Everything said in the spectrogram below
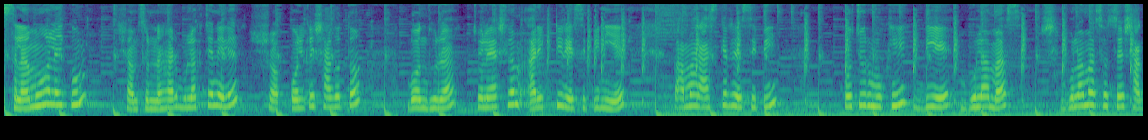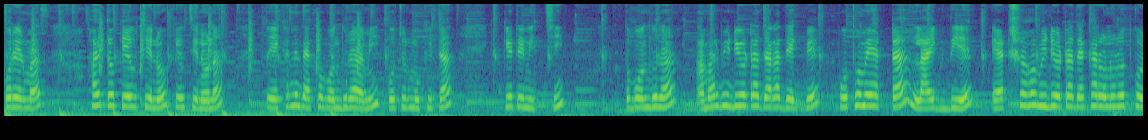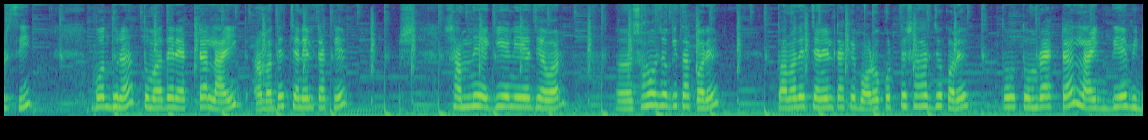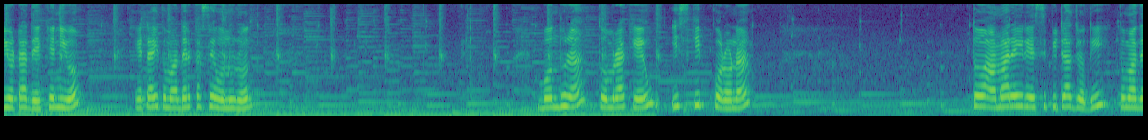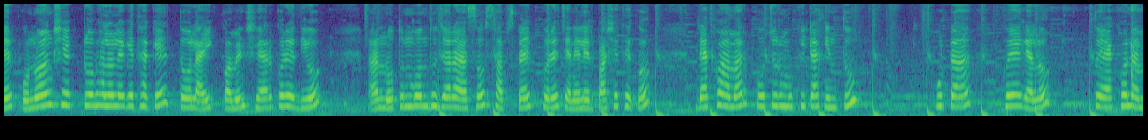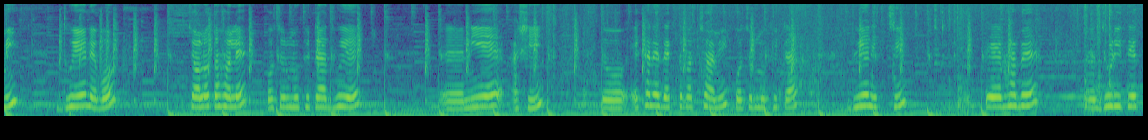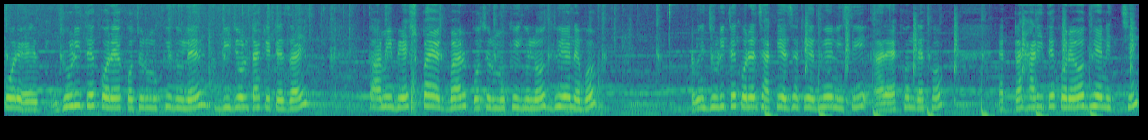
আসসালামু আলাইকুম শামসুন্নাহার ব্লগ চ্যানেলে সকলকে স্বাগত। বন্ধুরা, চলে আসলাম আরেকটি রেসিপি নিয়ে। তো আমার আজকের রেসিপি কচুরমুখী দিয়ে ভোলা মাছ। ভোলা মাছ হচ্ছে সাগরের মাছ। হয়তো কেউ চেনো কেউ চেনো না। তো এখানে দেখো বন্ধুরা, আমি কচুরমুখীটা কেটে নিচ্ছি। তো বন্ধুরা, আমার ভিডিওটা যারা দেখবে, প্রথমে একটা লাইক দিয়ে অ্যাড সহ ভিডিওটা দেখার অনুরোধ করছি। বন্ধুরা, তোমাদের একটা লাইক আমাদের চ্যানেলটাকে সামনে এগিয়ে নিয়ে যাওয়ার সহযোগিতা করে। তো আমাদের চ্যানেলটাকে বড় করতে সাহায্য করে। তো তোমরা একটা লাইক দিয়ে ভিডিওটা দেখে নিও। এটাই তোমাদের কাছে অনুরোধ। বন্ধুরা, তোমরা কেউ স্কিপ করো না। তো আমার এই রেসিপিটা যদি তোমাদের কোনো অংশে একটুও ভালো লেগে থাকে, তো লাইক কমেন্ট শেয়ার করে দিও। আর নতুন বন্ধু যারা আসো সাবস্ক্রাইব করে চ্যানেলের পাশে থেকো। দেখো আমার কচুর মুখিটা কিন্তু কুটা হয়ে গেল। তো এখন আমি ধুয়ে নেব। চলো তাহলে কচুর মুখিটা ধুয়ে নিয়ে আসি। তো এখানে দেখতে পাচ্ছ আমি কচুরমুখীটা ধুয়ে নিচ্ছি। তো এভাবে ঝুড়িতে করে ঝুড়িতে করে কচুরমুখী ধুলে বিজলটা কেটে যায়। তো আমি বেশ কয়েকবার কচুরমুখীগুলো ধুয়ে নেব। আমি ঝুড়িতে করে ঝাঁকিয়ে ঝাঁকিয়ে ধুয়ে নিছি, আর এখন দেখো, একটা হাঁড়িতে করেও ধুয়ে নিচ্ছি।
